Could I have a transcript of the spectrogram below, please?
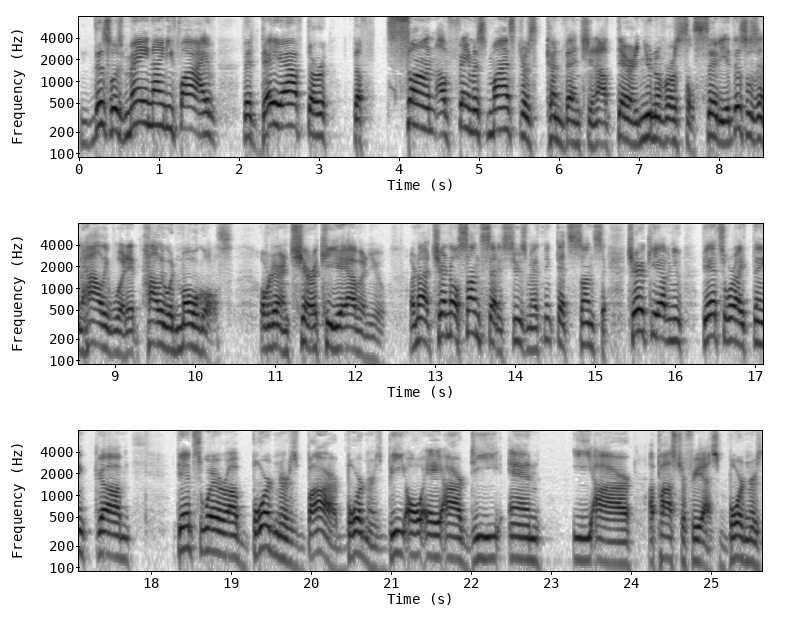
this was May '95, the day after the Son of Famous Monsters convention out there in Universal City. And this was in Hollywood at Hollywood Moguls over there in Cherokee Avenue. Or not, no, Sunset, excuse me. I think that's Sunset. Cherokee Avenue, that's where I think, um, that's where uh, Boardner's Bar, Boardner's, B O A R D N E R apostrophe S, Boardner's.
